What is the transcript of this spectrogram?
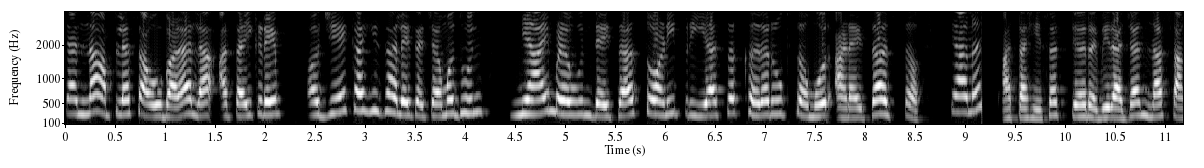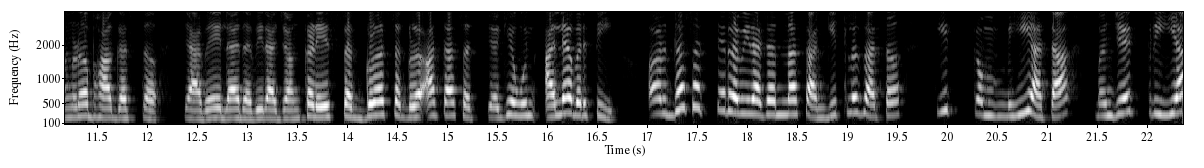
त्यांना आपल्या साऊ बाळाला आता इकडे जे काही झाले त्याच्यामधून न्याय मिळवून द्यायचा असतो आणि प्रियाचं खरं रूप समोर आणायचं असतं. त्यानंतर आता हे सत्य रविराजांना सांगणं भाग असतं. त्यावेळेला रविराजांकडे सगळं सगळं आता सत्य घेऊन आल्यावरती अर्ध सत्य रविराजांना सांगितलं जातं की कम- ही आता म्हणजे प्रिया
